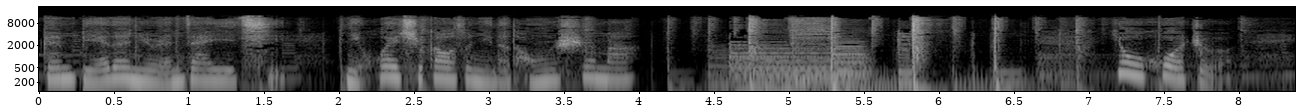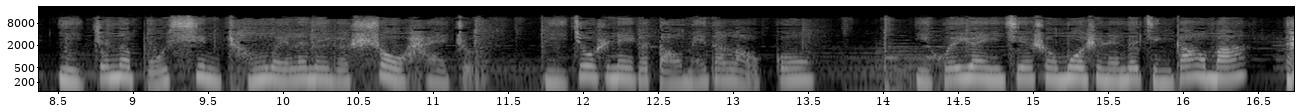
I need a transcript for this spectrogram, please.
跟别的女人在一起，你会去告诉你的同事吗？又或者，你真的不幸成为了那个受害者，你就是那个倒霉的老公，你会愿意接受陌生人的警告吗？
